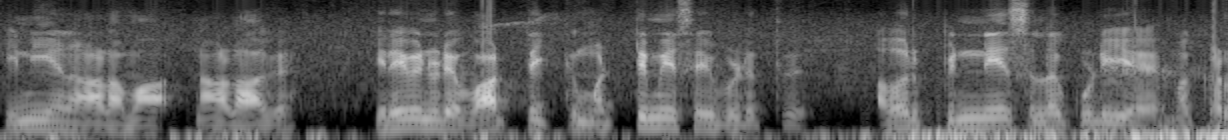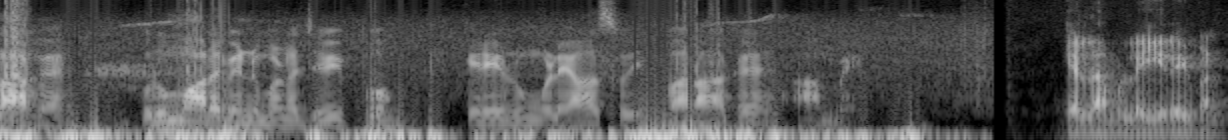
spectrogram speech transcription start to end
இனிய நாளமா நாளாக இறைவனுடைய வார்த்தைக்கு மட்டுமே செயல்படுத்து அவர் பின்னே செல்லக்கூடிய மக்களாக உருமாற வேண்டுமென ஜெபிப்போம். இறைவன் உங்களை ஆசிரியப்பாராக ஆமை எல்லாம் உள்ள இறைவன்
